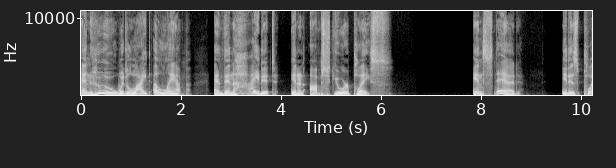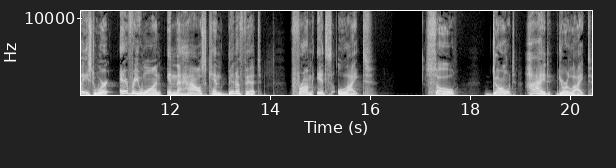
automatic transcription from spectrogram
And who would light a lamp and then hide it in an obscure place? Instead, it is placed where everyone in the house can benefit from its light. So, don't hide your light.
